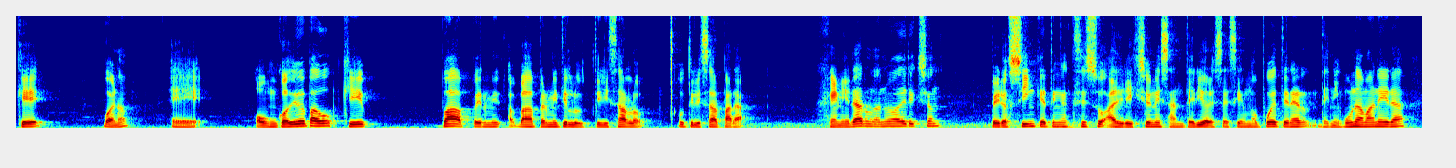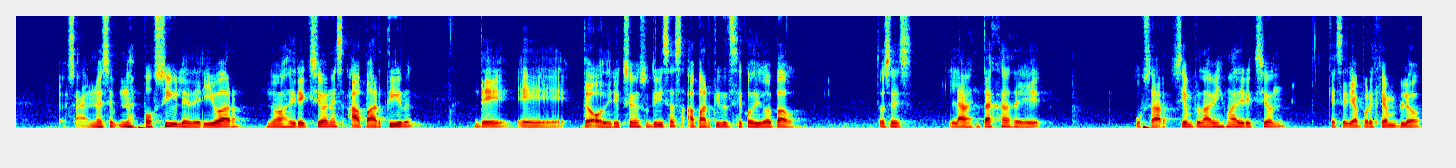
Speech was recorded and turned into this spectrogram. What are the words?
que, bueno, eh, o un código de pago que va a, va a utilizarlo, utilizar para generar una nueva dirección, pero sin que tenga acceso a direcciones anteriores. Es decir, no puede tener de ninguna manera, o sea, no es, no es posible derivar nuevas direcciones a partir de, eh, o direcciones utilizadas a partir de ese código de pago. Entonces, la ventaja de usar siempre una misma dirección, que sería, por ejemplo,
